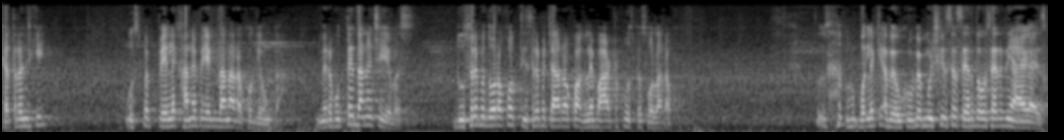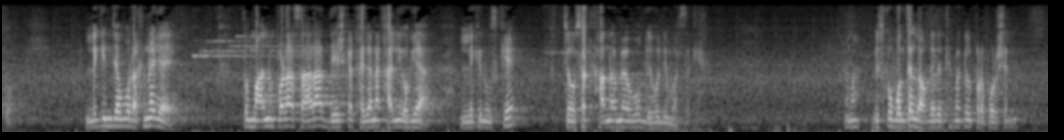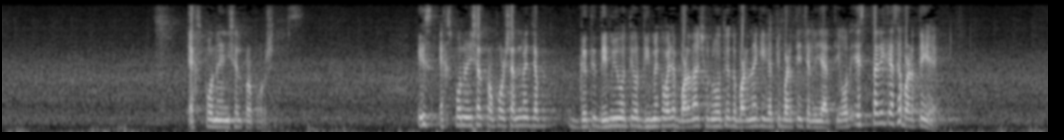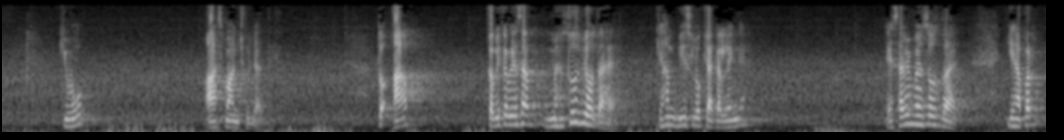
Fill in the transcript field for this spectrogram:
शतरंज की, उस पर पहले खाने पे एक दाना रखो गेहूँ का। मेरे को उतने दाने चाहिए बस। दूसरे पे दो रखो, तीसरे पे चार रखो, अगले पे आठ रखो, उस पर सोलह रखो। तो बोले क्या बेवकूफ़ है, मुश्किल से शेर दो शेर नहीं आएगा इसको। लेकिन जब वो रखने गए तो मालूम पड़ा सारा देश का खजाना खाली हो गया, लेकिन उसके चौसठ खानों में वो गेहूँ नहीं भर सके। है ना? इसको बोलते हैं लॉगरिथमिकल प्रोपोर्शन एक्सपोनेंशियल प्रोपोर्शन इस एक्सपोनेंशियल प्रोपोर्शन में जब गति धीमी होती है और धीमे के बाद जब बढ़ना शुरू होती है तो बढ़ने की गति बढ़ती चली जाती है। और इस तरीके से बढ़ती है कि वो आसमान छू जाती है। तो आप कभी कभी ऐसा महसूस भी होता है कि हम 20 लोग क्या कर लेंगे? ऐसा भी महसूस होता है यहाँ पर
